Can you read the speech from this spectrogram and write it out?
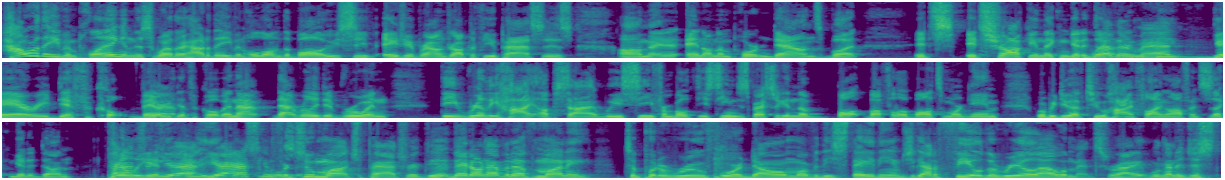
how are they even playing in this weather? How do they even hold on to the ball? You see AJ Brown dropped a few passes um, and, and on important downs, but it's it's shocking they can get it weather, done. It would man. be very difficult, very Yeah. difficult, and that that really did ruin the really high upside we see from both these teams, especially in the Bu- Buffalo Baltimore game, where we do have two high flying offenses that can get it done. Patrick, and- you're, and you're asking for too much, Patrick. They they don't have enough money to put a roof or a dome over these stadiums. You got to feel the real elements, right? We're gonna just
